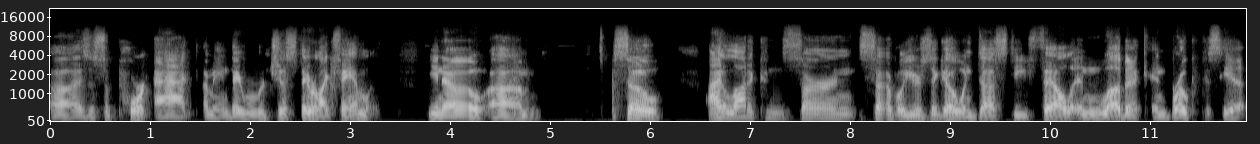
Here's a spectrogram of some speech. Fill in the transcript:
uh, as a support act. I mean, they were just, they were like family you know. Um, so I had a lot of concern several years ago when Dusty fell in Lubbock and broke his hip.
